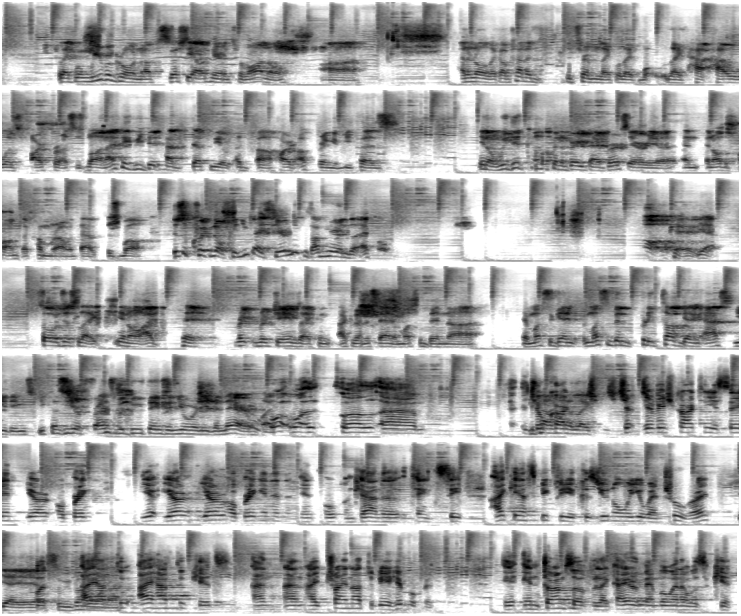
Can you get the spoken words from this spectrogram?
like when we were growing up, especially out here in Toronto, uh, I don't know. Like I'm trying to determine like like what, like how, how it was hard for us as well. And I think we did have definitely a, a hard upbringing because you know we did come up in a very diverse area and, and all the problems that come around with that as well. Just a quick note: Can you guys hear me? Because I'm hearing the echo. Oh, okay, yeah. So just like you know, I Rick, Rick James, I can I can understand. It must have been uh, it must again it must have been pretty tough getting ass beatings because your friends would do things and you weren't even there. But Well, well, well um, Joe kinda Carter, wanna, like- J- Javish Carter is saying you're or bring. You're, you're, you're upbringing in, in, in Canada thing. See, I can't speak for you because you know what you went through, right? yeah, yeah, yeah. but so I have wanna, two. I have two kids, and and I try not to be a hypocrite. In, terms of like, I remember when I was a kid,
